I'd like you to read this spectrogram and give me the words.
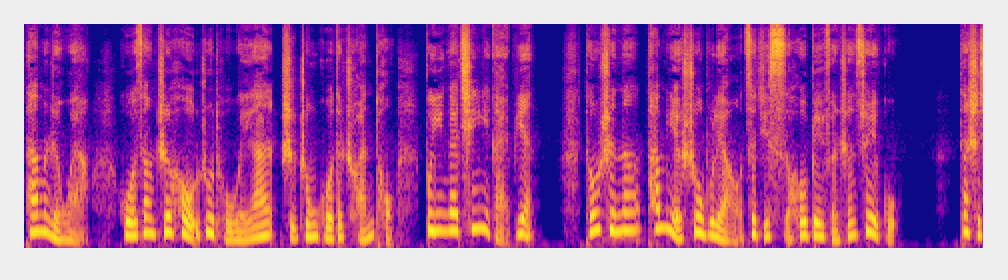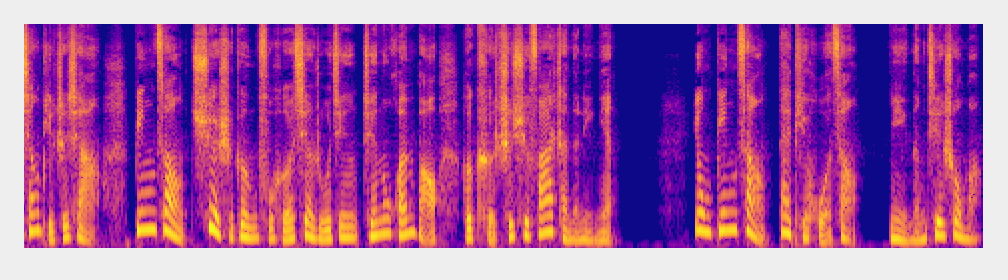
他们认为啊，火葬之后入土为安是中国的传统，不应该轻易改变。同时呢，他们也受不了自己死后被粉身碎骨。但是相比之下，冰葬确实更符合现如今节能环保和可持续发展的理念。用冰葬代替火葬，你能接受吗？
